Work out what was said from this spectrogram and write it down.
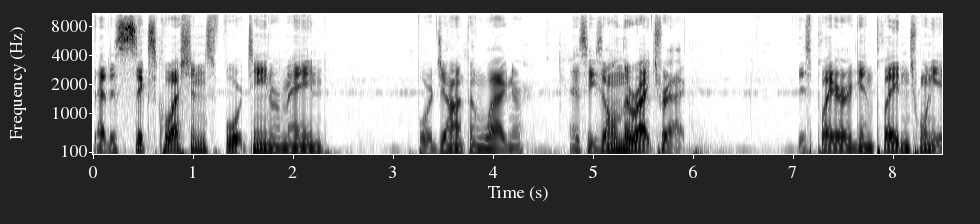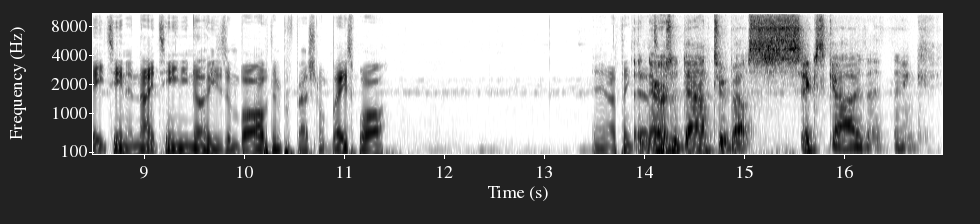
That is six questions. 14 remain for Jonathan Wagner as he's on the right track. This player, again, played in 2018 and 19. You know he's involved in professional baseball. And I think That narrows it. it down to about six guys, I think.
